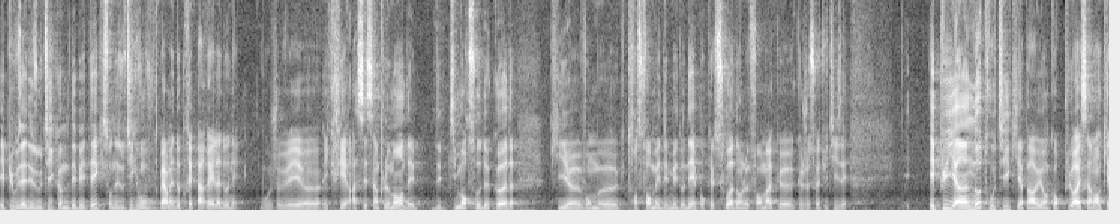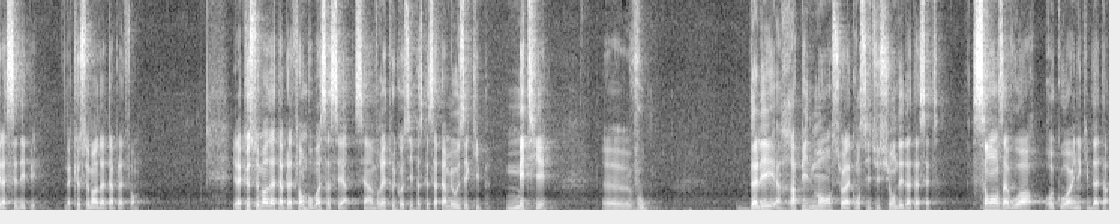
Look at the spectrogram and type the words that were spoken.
Et puis vous avez des outils comme DBT qui sont des outils qui vont vous permettre de préparer la donnée. Où je vais écrire assez simplement des, petits morceaux de code qui vont me transformer mes données pour qu'elles soient dans le format que je souhaite utiliser. Et puis il y a un autre outil qui est apparu encore plus récemment qui est la CDP, la Customer Data Platform. Et la Customer Data Platform, pour moi, c'est un vrai truc aussi parce que ça permet aux équipes métiers, euh, vous, d'aller rapidement sur la constitution des datasets sans avoir recours à une équipe data.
